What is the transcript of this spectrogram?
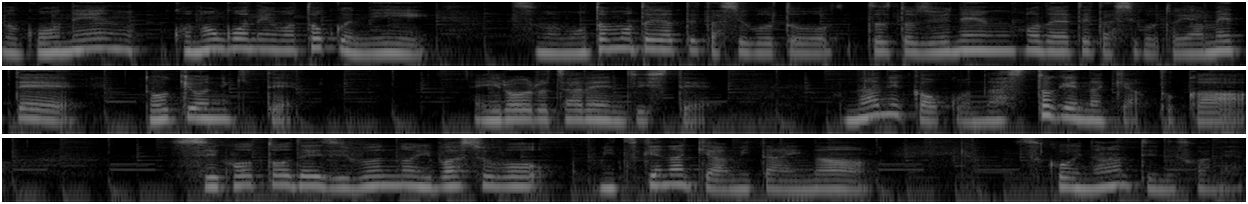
5年この5年は特にもともとやってた仕事をずっと10年ほどやってた仕事を辞めて東京に来ていろいろチャレンジして何かをこう成し遂げなきゃとか仕事で自分の居場所を見つけなきゃみたいなすごい何て言うんですかね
